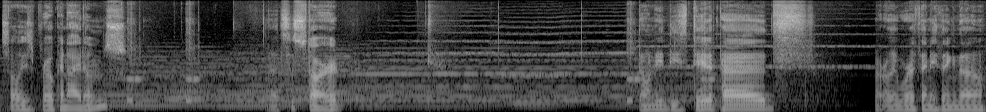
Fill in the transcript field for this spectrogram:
Sell these broken items. That's a start. Don't need these data pads. Not really worth anything though.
